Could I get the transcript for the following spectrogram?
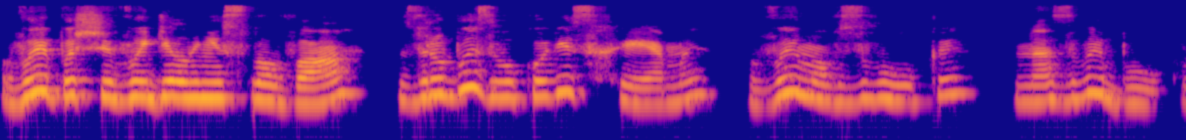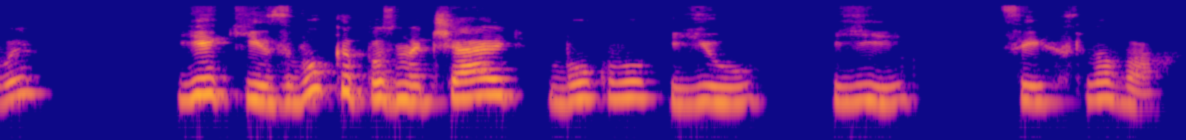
Випиши виділені слова, зроби звукові схеми, вимов звуки, назви букви, які звуки позначають букву Ю, Ї в цих словах.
